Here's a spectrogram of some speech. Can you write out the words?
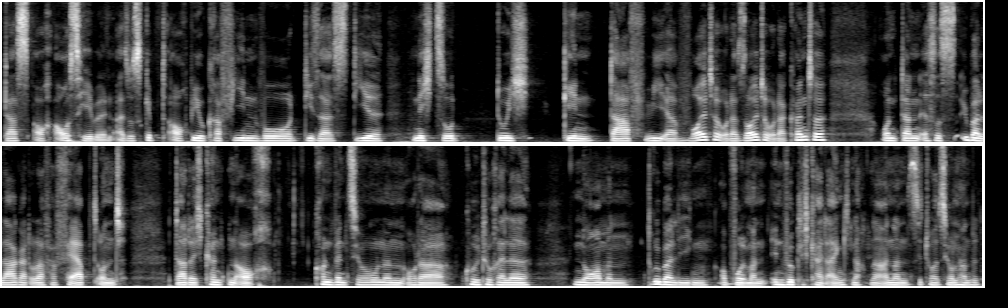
das auch aushebeln. Also es gibt auch Biografien, wo dieser Stil nicht so durchgehen darf, wie er wollte oder sollte oder könnte. Und dann ist es überlagert oder verfärbt und dadurch könnten auch Konventionen oder kulturelle Normen drüber liegen, obwohl man in Wirklichkeit eigentlich nach einer anderen Situation handelt.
